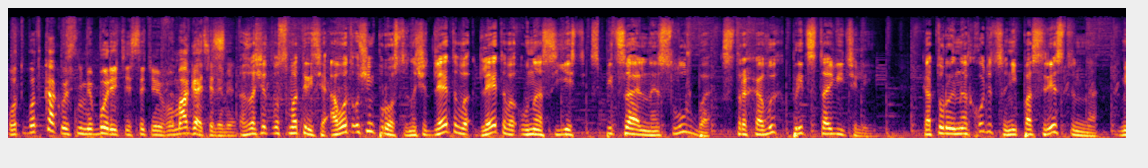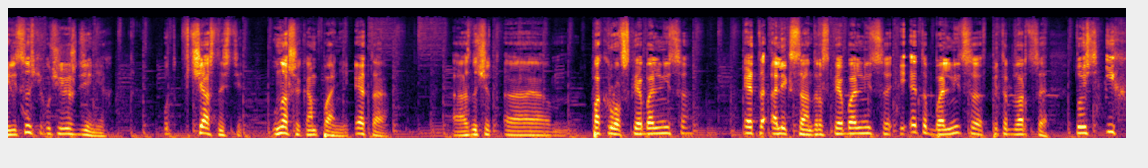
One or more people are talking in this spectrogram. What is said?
Вот, вот как вы с ними боретесь, с этими вымогателями? Значит, вот смотрите, а вот очень просто. Значит, для этого, для этого у нас есть специальная служба страховых представителей, которые находятся непосредственно в медицинских учреждениях. Вот в частности, у нашей компании это, а, значит, а, Покровская больница, это Александровская больница и это больница в Петродворце. То есть их,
